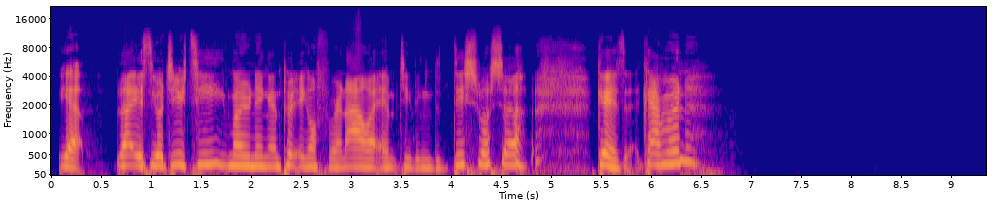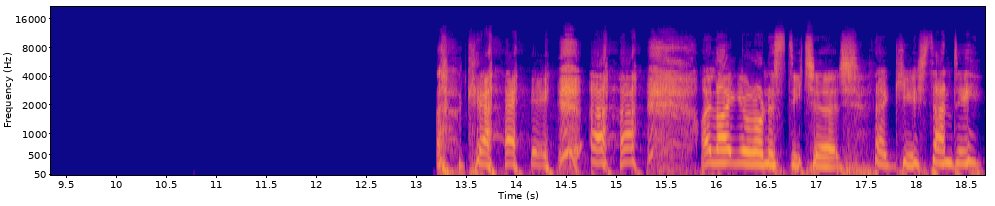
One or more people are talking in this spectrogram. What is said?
Yeah, that is your duty, moaning and putting off for an hour, emptying the dishwasher. Good. Cameron? Okay. I like your honesty, church. Thank you. Sandy?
